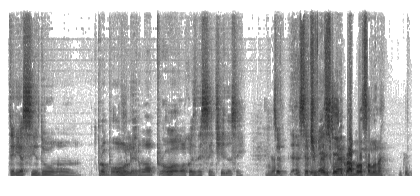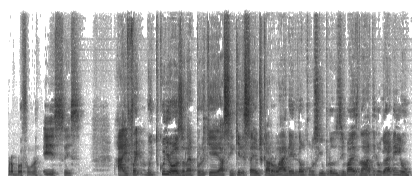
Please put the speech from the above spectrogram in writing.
teria sido um Pro Bowler, um All Pro, alguma coisa nesse sentido, assim. Se, se, eu tivesse. Ele tinha ido para Buffalo, né? Ele tinha ido para Buffalo, né? Isso, isso. Aí foi muito curioso, né? Porque assim que ele saiu de Carolina, ele não conseguiu produzir mais nada em lugar nenhum.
